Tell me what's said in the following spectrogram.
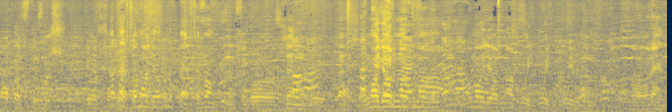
Akasztós, Hát gyorsan. persze, a magyarnak persze van különbség a Aha. zenéből. Persze. A Hát magyarnak ma, a magyarnak úgy, úgy, úgy van a rend.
